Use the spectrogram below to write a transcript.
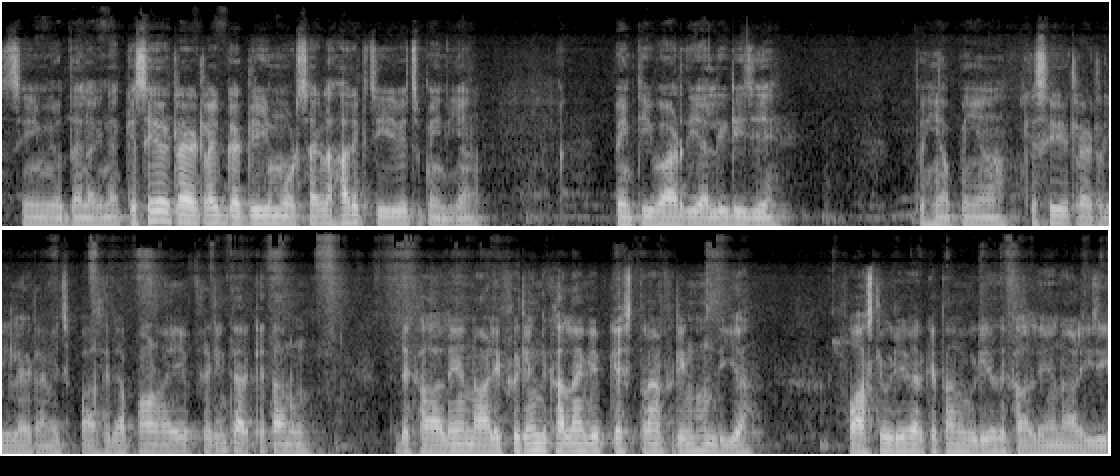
ਸੇਮ ਹੀ ਉਦਾਂ ਲੱਗਣਾ ਕਿਸੇ ਵੀ ਟਰੈਕਟਰ ਗੱਡੀ, ਮੋਟਰਸਾਈਕਲ ਹਰ ਇੱਕ ਚੀਜ਼ ਵਿੱਚ ਪੈਂਦੀਆਂ। 35 ਵਾਟ ਦੀ LED ਜੇ ਤੁਸੀਂ ਆਪਣੀਆਂ ਕਿਸੇ ਵੀ ਟਰੈਕਟਰ ਦੀ ਲਾਈਟਾਂ ਵਿੱਚ ਪਾ ਸਕਦੇ ਆਪਾਂ ਹੁਣ ਇਹ ਫਿਟਿੰਗ ਕਰਕੇ ਤੁਹਾਨੂੰ ਦਿਖਾ ਦਿਖਾਉਂਦੇ ਹਾਂ ਨਾਲ ਹੀ ਫਿਟਿੰਗ ਦਿਖਾ ਲਾਂਗੇ ਕਿਸ ਤਰ੍ਹਾਂ ਫਿਟਿੰਗ ਹੁੰਦੀ ਆ। ਫਾਸਟ ਵੀਡੀਓ ਕਰਕੇ ਤੁਹਾਨੂੰ ਵੀਡੀਓ ਦਿਖਾ ਦਿਖਾਉਂਦੇ ਹਾਂ ਨਾਲ ਹੀ ਜੀ।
